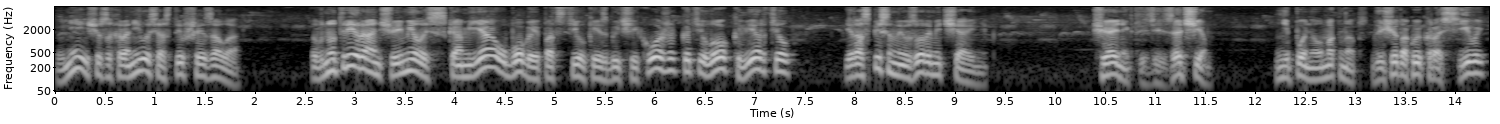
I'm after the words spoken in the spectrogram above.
В ней еще сохранилась остывшая зола. Внутри ранчо имелась скамья, убогая подстилка из бычьей кожи, котелок, вертел и расписанный узорами чайник. «Чайник ты здесь зачем?» — не понял Макнапс. «Да еще такой красивый!»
